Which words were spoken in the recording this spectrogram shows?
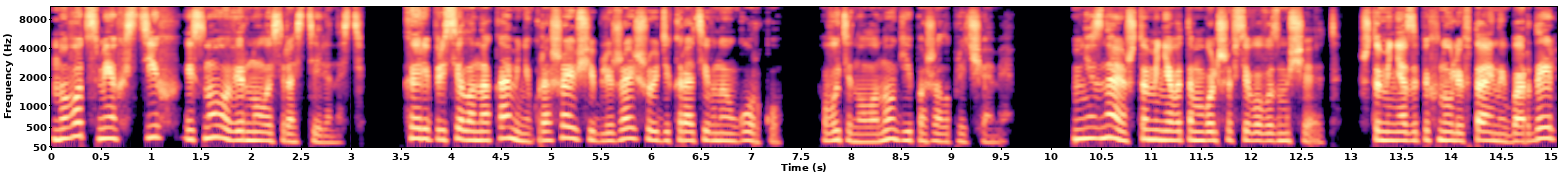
Но вот смех стих, и снова вернулась растерянность. Кэрри присела на камень, украшающий ближайшую декоративную горку, вытянула ноги и пожала плечами. «Не знаю, что меня в этом больше всего возмущает. Что меня запихнули в тайный бордель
